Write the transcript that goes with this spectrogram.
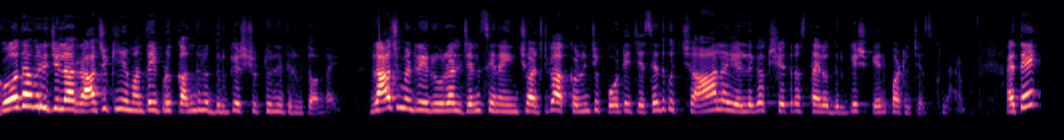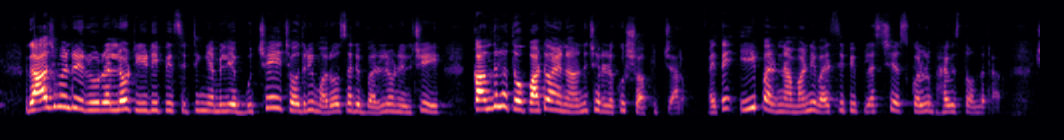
గోదావరి జిల్లా రాజకీయం అంతా ఇప్పుడు కందుల దుర్గేష్ చుట్టూనే తిరుగుతోంది. రాజమండ్రి రూరల్ జనసేన ఇన్ఛార్జిగా అక్కడి నుంచి పోటీ చేసేందుకు చాలా ఏళ్ళుగా క్షేత్రస్థాయిలో దుర్గేష్ ఏర్పాట్లు చేసుకున్నారు. అయితే రాజమండ్రి రూరల్లో TDP sitting MLA Butchaiah Chowdary మరోసారి బరిలో నిలిచి కందులతో పాటు ఆయన అనుచరులకు షాక్ ఇచ్చారు అయితే ఈ పరిణామాన్ని వైసీపీ ప్లస్ చేసుకోవాలని భావిస్తోందట.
